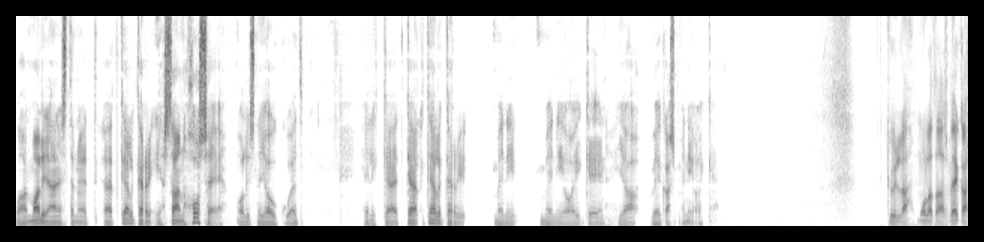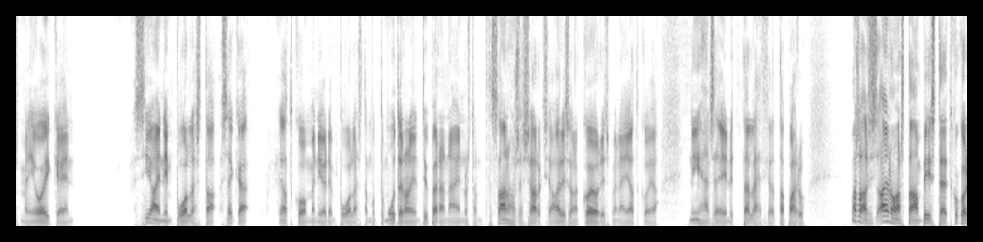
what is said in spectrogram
vaan mä olin äänestänyt, että, että Calgary ja San Jose olisi ne joukkueet. Eli Calgary meni, meni oikein ja Vegas meni oikein. Kyllä, mulla taas Vegas meni oikein sijainnin puolesta sekä jatkoon menijöiden puolesta, mutta muuten olin typeränä ennustanut, että San Jose Sharks ja Arizona Coyotes menee jatkoon, ja niinhän se ei nyt tällä hetkellä tapahdu. Mä saan siis ainoastaan pisteet koko,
